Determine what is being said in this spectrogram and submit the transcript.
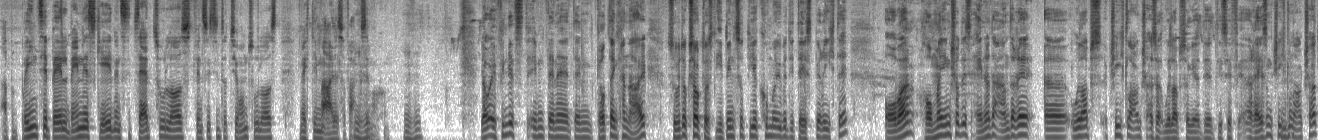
Aber prinzipiell, wenn es geht, wenn es die Zeit zulässt, wenn es die Situation zulässt, möchte ich immer alles auf Achse mhm. machen. Mhm. Ja, aber ich finde jetzt eben deine, dein, gerade deinen Kanal, so wie du gesagt hast, ich bin zu dir gekommen über die Testberichte aber haben wir eben schon das eine oder andere äh, Urlaubsgeschichte angeschaut, also Urlaubs, sage ich, die, diese Reisengeschichten mhm. angeschaut.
